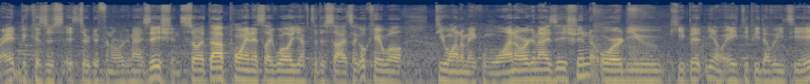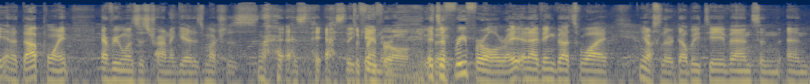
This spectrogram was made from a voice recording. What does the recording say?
right? Because there's, it's their different organizations. So at that point, it's like well, you have to decide. It's like okay, well, do you want to make one organization or do you keep it, you know, ATP, WTA? And at that point, everyone's just trying to get as much as as they as they It's a can. free-for-all, you It's a free for all, right? And I think that's why you know, so there are WTA events and and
